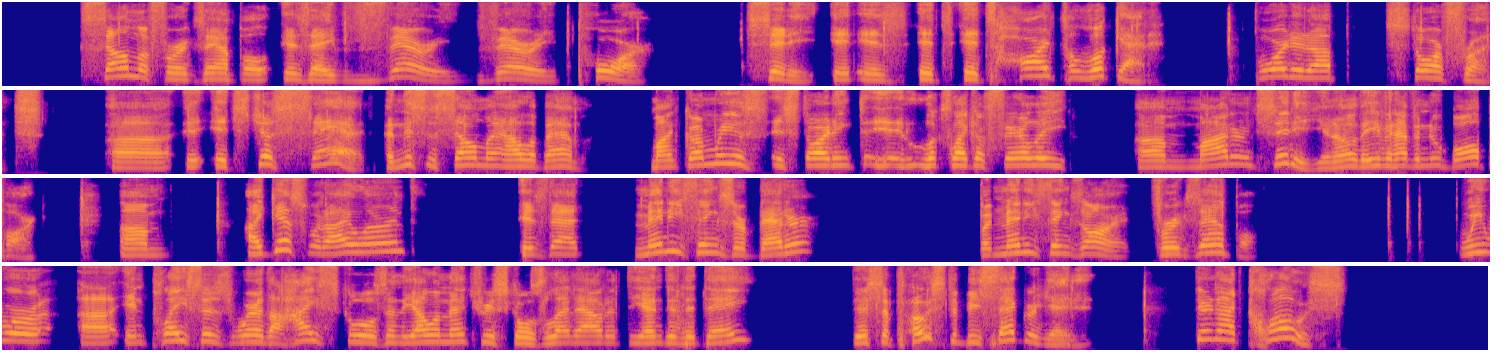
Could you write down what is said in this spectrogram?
Selma, for example, is a very, very poor city. It is it's it's hard to look at it boarded up storefronts. Uh, it- it's just sad. And this is Selma, Alabama. Montgomery is, is starting to, it looks like a fairly um, modern city. You know, they even have a new ballpark. Um, I guess what I learned is that many things are better, but many things aren't. For example, we were uh, in places where the high schools and the elementary schools let out at the end of the day. They're supposed to be segregated. They're not close.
